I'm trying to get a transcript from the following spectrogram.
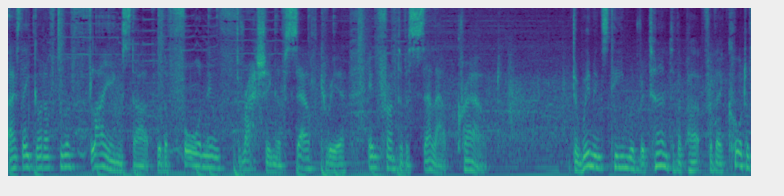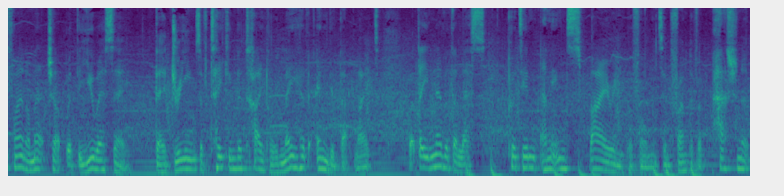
as they got off to a flying start with a 4 0 thrashing of South Korea in front of a sellout crowd. The women's team would return to the park for their quarter-final matchup with the USA. Their dreams of taking the title may have ended that night, but they nevertheless put in an inspiring performance in front of a passionate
